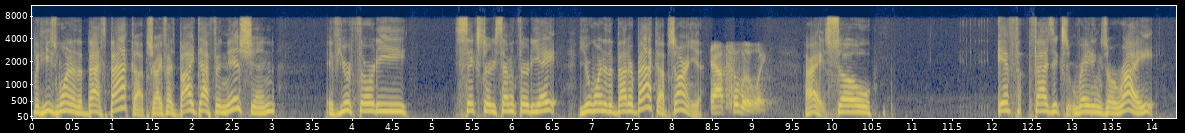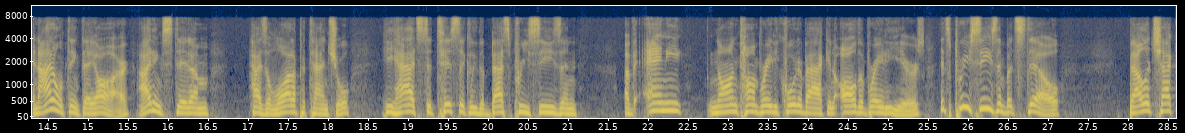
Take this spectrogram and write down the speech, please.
but he's one of the best backups, right? Because by definition, if you're 36, 37, 38, you're one of the better backups, aren't you? Absolutely. All right. So if Fezzik's ratings are right, and I don't think they are, I think Stidham has a lot of potential. He had statistically the best preseason of any non Tom Brady quarterback in all the Brady years. It's preseason, but still, Belichick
